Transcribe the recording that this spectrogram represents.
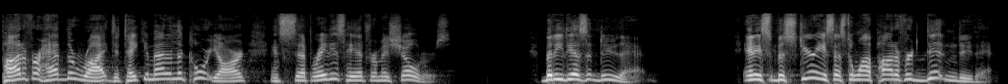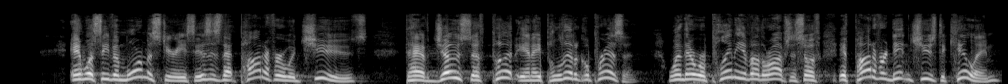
Potiphar had the right to take him out in the courtyard and separate his head from his shoulders. But he doesn't do that. And it's mysterious as to why Potiphar didn't do that. And what's even more mysterious is, is that Potiphar would choose to have Joseph put in a political prison when there were plenty of other options. So if, if Potiphar didn't choose to kill him,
